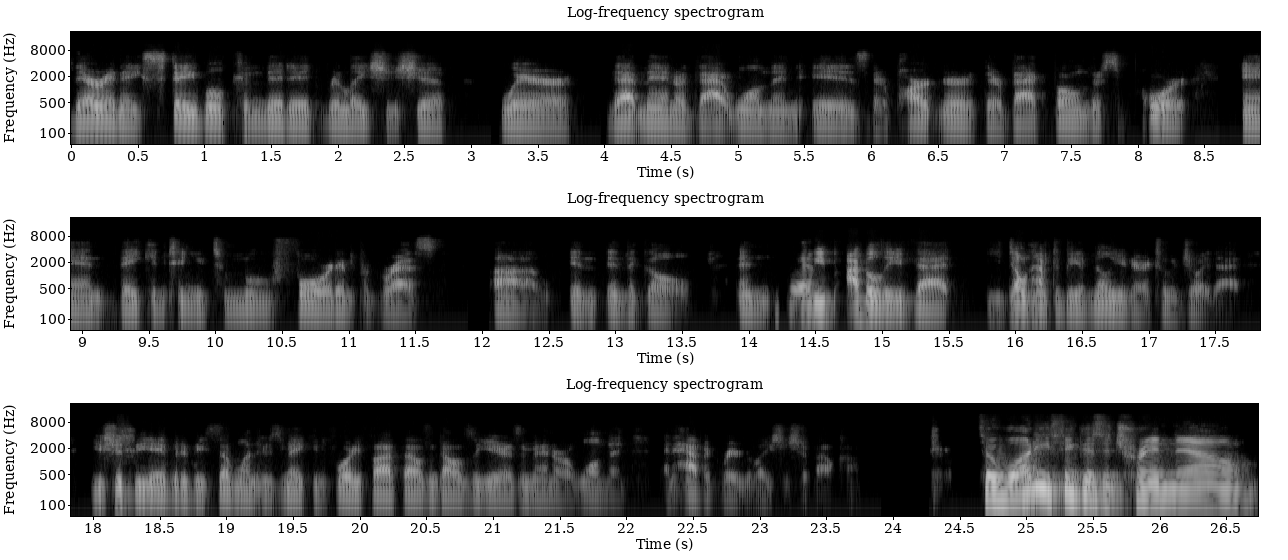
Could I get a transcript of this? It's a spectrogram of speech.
They're in a stable, committed relationship where that man or that woman is their partner, their backbone, their support, and they continue to move forward and progress uh, in in the goal. And yeah. we, I believe that you don't have to be a millionaire to enjoy that. You should be able to be someone who's making forty-five thousand dollars a year as a man or a woman and have a great relationship outcome. So, why do you think there's a trend now?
